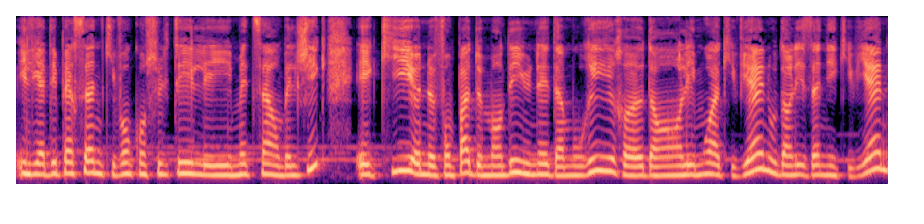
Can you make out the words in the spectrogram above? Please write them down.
Il y a des personnes qui vont consulter les médecins en Belgique et qui ne vont pas demander une aide à mourir dans les mois qui viennent ou dans les années qui viennent.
